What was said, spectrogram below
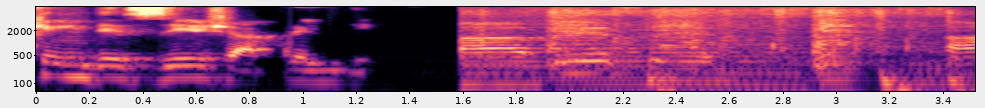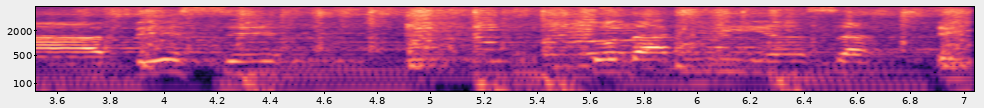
quem deseja aprender. ABC, ABC, Toda criança tem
